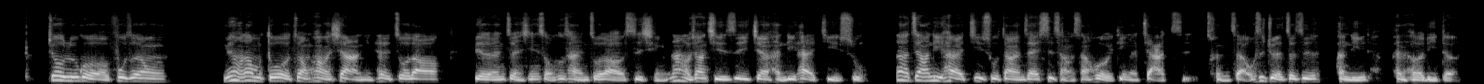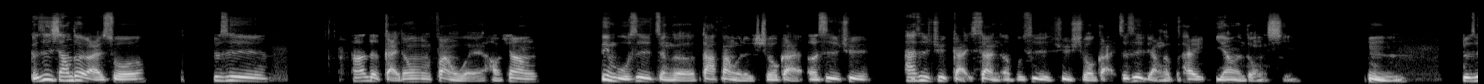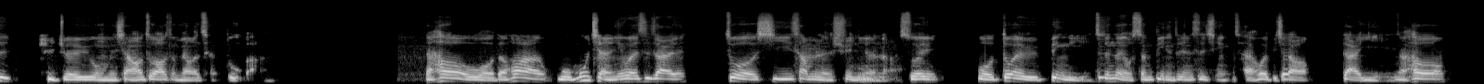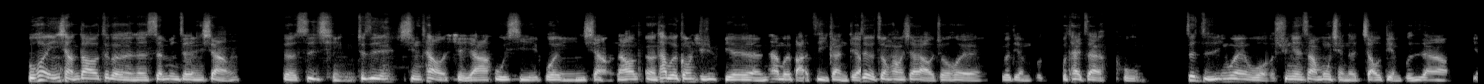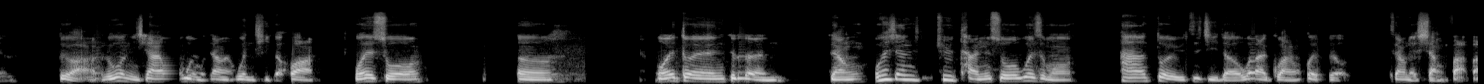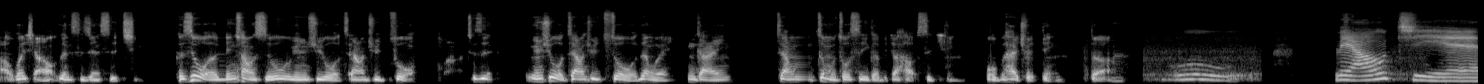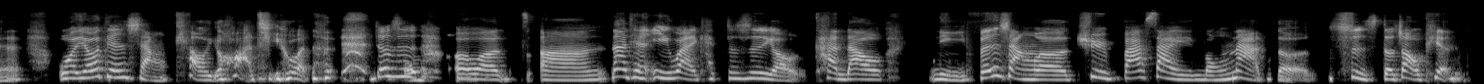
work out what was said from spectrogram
就如果副作用没有那么多的状况下，你可以做到别人整形手术才能做到的事情，那好像其实是一件很厉害的技术。那这样厉害的技术，当然在市场上会有一定的价值存在。我是觉得这是很理很合理的。可是相对来说，就是它的改动范围好像并不是整个大范围的修改，而是去它是去改善，而不是去修改，这是两个不太一样的东西。嗯，就是取决于我们想要做到什么样的程度吧。然后我的话，我目前因为是在。做西医上面的训练了，所以我对于病理真的有生病的这件事情才会比较在意，然后不会影响到这个人的生命真相的事情，就是心跳、血压、呼吸不会影响，然后嗯，他不会攻击别人，他不会把自己干掉，这个状况下我就会有点不不太在乎。这只是因为我训练上目前的焦点不是在那边，对吧？如果你现在问我这样的问题的话，我会说，嗯、呃。我会对这个人这样，我会先去谈说为什么他对于自己的外观会有这样的想法吧。我会想要认识这件事情，可是我的临床实务允许我这样去做嘛？就是允许我这样去做，我认为应该这样这么做是一个比较好的事情。我不太确定，对啊。哦。了解，我有点想跳一个话题问，就是呃，我呃那天意外看，就是有看到你分享了去巴塞隆纳的事的照片，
